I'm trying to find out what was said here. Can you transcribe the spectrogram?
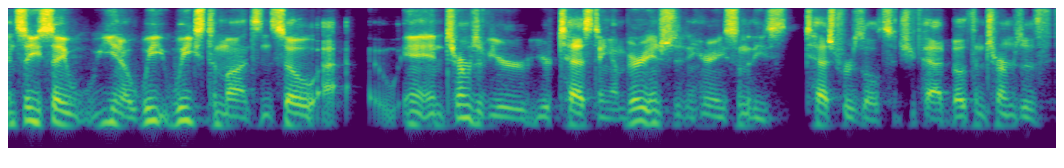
And so you say, you know, we, weeks to months. And so, uh, in terms of your your testing, I'm very interested in hearing some of these test results that you've had, both in terms of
